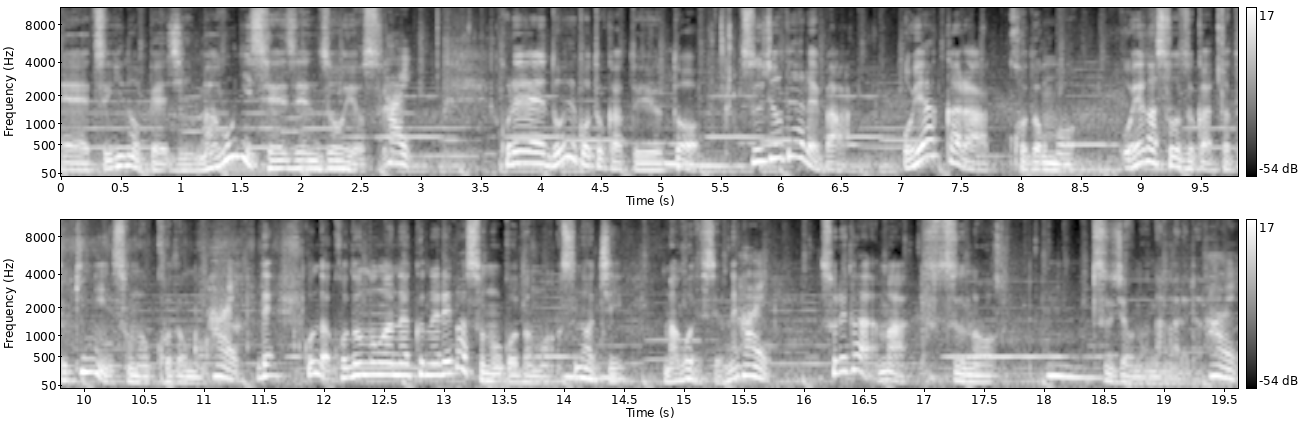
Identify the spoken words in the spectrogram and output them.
えー、次のページ孫に生前贈与する、はい、これどういうことかというと、うん、通常であれば親から子供親が相続あった時にその子供、はい、で今度は子供が亡くなればその子供すなわち孫ですよね、はい、それがまあ普通の通常の流れだ、はい、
